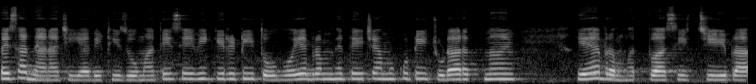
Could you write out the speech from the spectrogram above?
तैसा ज्ञानाची या दिठी जो माते सेवी किरीटी तो होय ब्रह्मतेच्या मुकुटी चुडारत्न यया ब्रह्मत्वासीची प्रा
